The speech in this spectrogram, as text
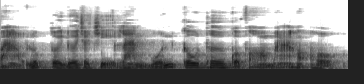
vào lúc tôi đưa cho chị Lan bốn câu thơ của phò mã họ Hồ.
